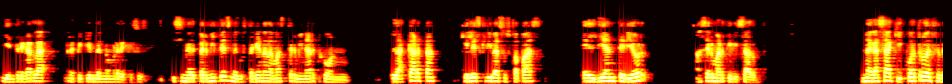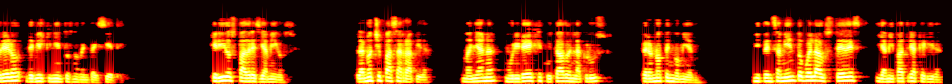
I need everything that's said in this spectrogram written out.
y entregarla repitiendo el nombre de Jesús. Y si me permites, me gustaría nada más terminar con la carta que él escribe a sus papás el día anterior a ser martirizado. Nagasaki, 4 de febrero de 1597. Queridos padres y amigos, la noche pasa rápida. Mañana moriré ejecutado en la cruz, pero no tengo miedo. Mi pensamiento vuela a ustedes y a mi patria querida,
